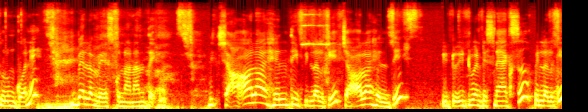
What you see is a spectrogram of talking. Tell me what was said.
తురుముకొని బెల్లం వేసుకున్నాను అంతే. ఇది చాలా హెల్తీ పిల్లలకి చాలా హెల్తీ. ఇటు ఇటువంటి స్నాక్స్ పిల్లలకి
